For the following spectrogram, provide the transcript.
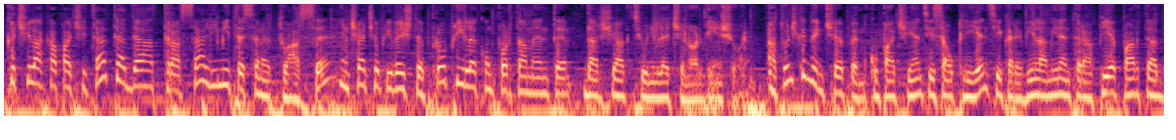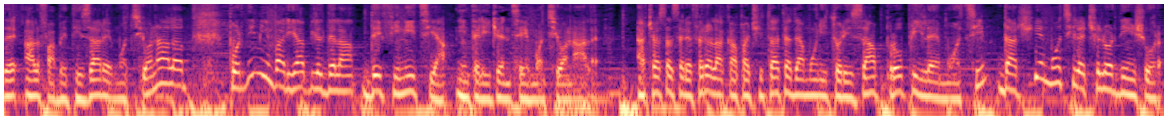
cât și la capacitatea de a trasa limite sănătoase în ceea ce privește propriile comportamente, dar și acțiunile celor din jur. Atunci când începem cu pacienții sau clienții care vin la mine în terapie partea de alfabetizare emoțională, pornim invariabil de la definiția inteligenței emoționale. Aceasta se referă la capacitatea de a monitoriza propriile emoții, dar și emoțiile celor din jur,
